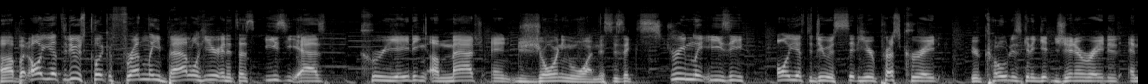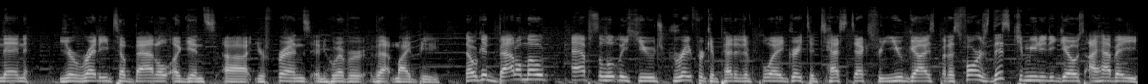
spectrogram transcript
Uh, but all you have to do is click friendly battle here, and it's as easy as creating a match and joining one. This is extremely easy. All you have to do is sit here, press create. Your code is going to get generated, and then you're ready to battle against uh, your friends and whoever that might be. Now, again, battle mode, absolutely huge. Great for competitive play. Great to test decks for you guys. But as far as this community goes, I have a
